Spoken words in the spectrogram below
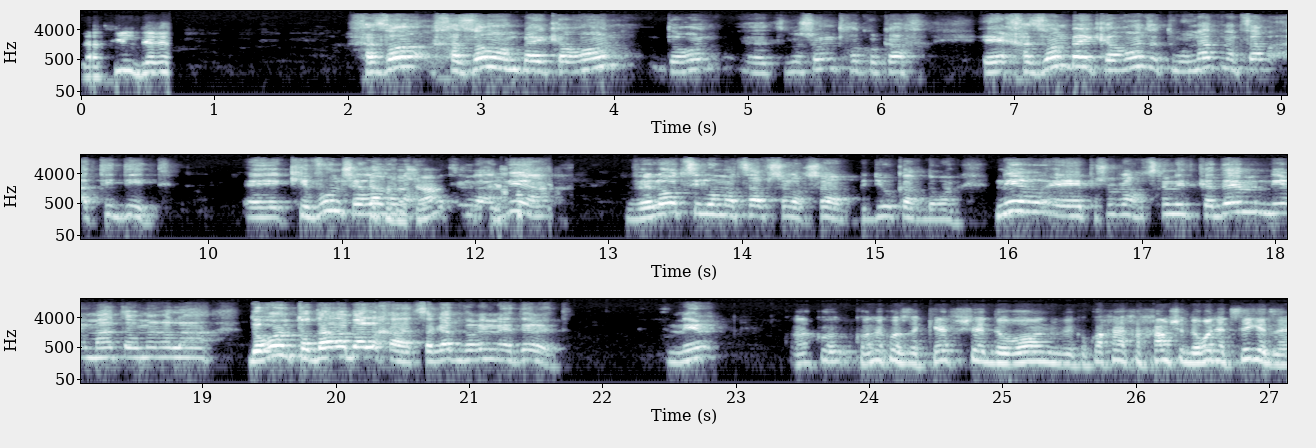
להתחיל דרך חזון, חזון בעיקרון, דורון, לא שומעים אותך כל כך, אה, חזון בעיקרון זה תמונת מצב עתידית אה, כיוון שאליו אנחנו רוצים להגיע, ולא צילום מצב של עכשיו, בדיוק כך דורון. ניר, אה, פשוט אנחנו צריכים להתקדם. ניר, מה אתה אומר על ה... דורון, תודה רבה לך, הצגת דברים נהדרת. ניר? קודם כל, קודם כל זה כיף שדורון, וכל כך היה חכם שדורון יציג את זה.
